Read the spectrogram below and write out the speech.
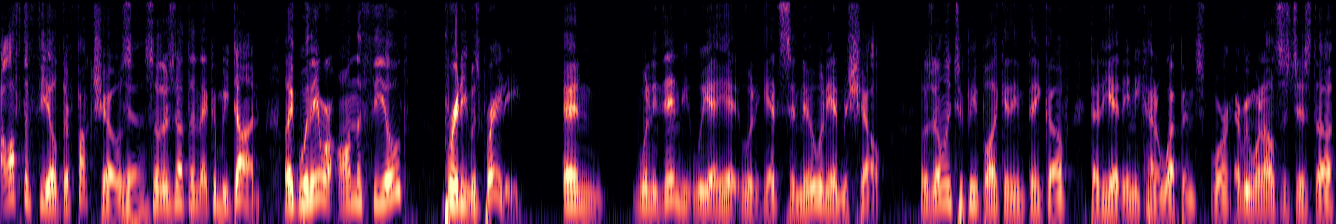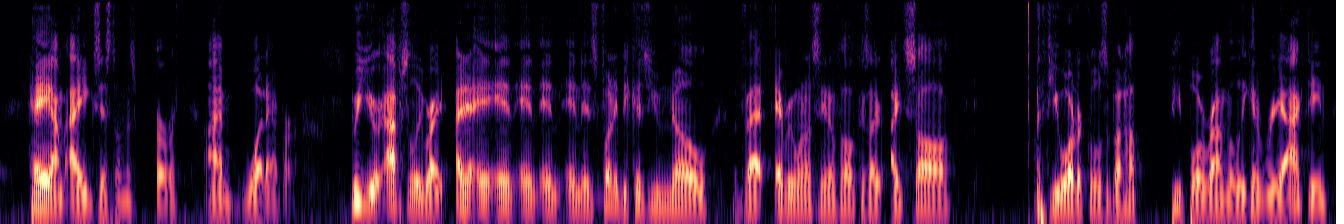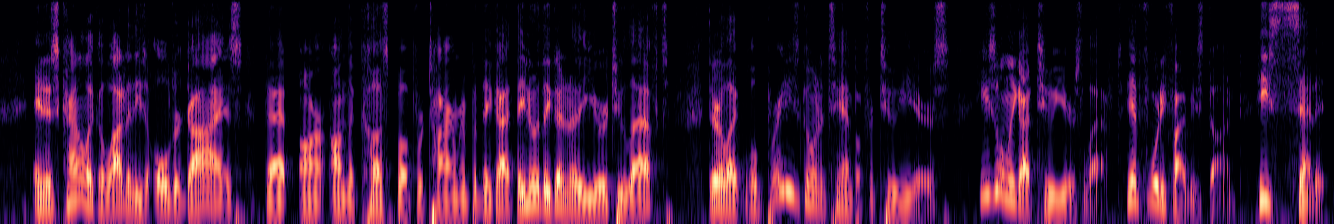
off the field. They're fuck shows. Yeah. So there's nothing that can be done. Like when they were on the field, Brady was Brady, and when he didn't, he, we had, had, he had Sanu and he had Michel. Those are the only two people I could even think of that he had any kind of weapons for. Everyone else is just a hey, I'm I exist on this earth. I'm whatever. But you're absolutely right, and and and and, and it's funny because you know that everyone else in the NFL because I, I saw a few articles about how people around the league had reacting, and it's kind of like a lot of these older guys that are on the cusp of retirement, but they got they know they got another year or two left. They're like, well, Brady's going to Tampa for two years. He's only got two years left. He had 45. He's done. He said it.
